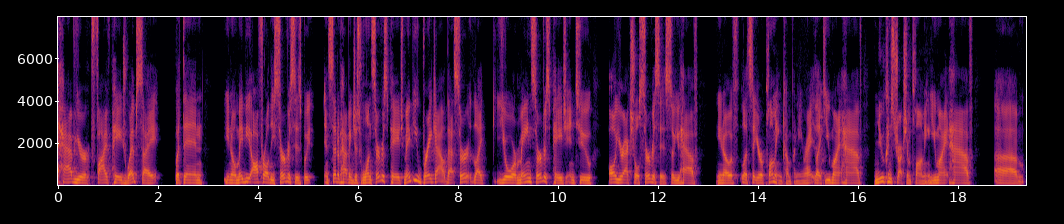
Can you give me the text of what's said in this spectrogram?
have your five page website, but then you know, maybe offer all these services, but instead of having just one service page, maybe you break out that ser- like your main service page into all your actual services. So you have, you know, if let's say you're a plumbing company, right? Like you might have new construction plumbing, you might have, um,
